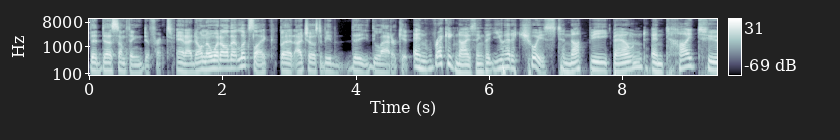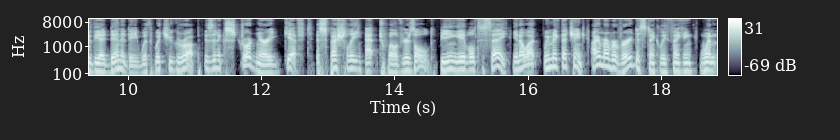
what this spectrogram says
that does something different. And I don't know what all that looks like, but I chose to be the, the latter kid. And recognizing that you had a choice to not be bound and tied to the identity with which you grew up is an extraordinary gift, especially at 12 years old. Being able to say, you know what, we make that change. I remember very distinctly thinking when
